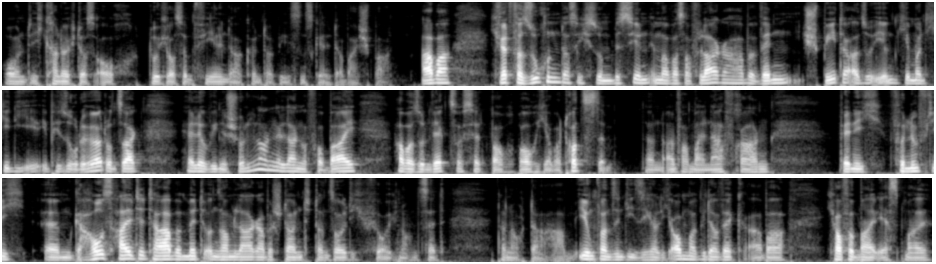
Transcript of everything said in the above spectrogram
Und ich kann euch das auch durchaus empfehlen. Da könnt ihr wenigstens Geld dabei sparen. Aber ich werde versuchen, dass ich so ein bisschen immer was auf Lager habe, wenn später also irgendjemand hier die Episode hört und sagt, Halloween ist schon lange, lange vorbei, aber so ein Werkzeugset brauche brauch ich aber trotzdem. Dann einfach mal nachfragen. Wenn ich vernünftig ähm, gehaushaltet habe mit unserem Lagerbestand, dann sollte ich für euch noch ein Set dann auch da haben. Irgendwann sind die sicherlich auch mal wieder weg, aber ich hoffe mal erstmal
